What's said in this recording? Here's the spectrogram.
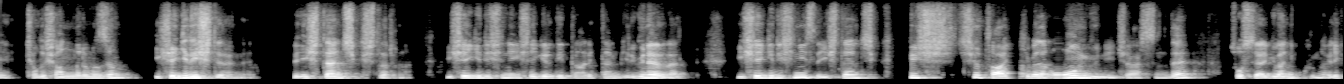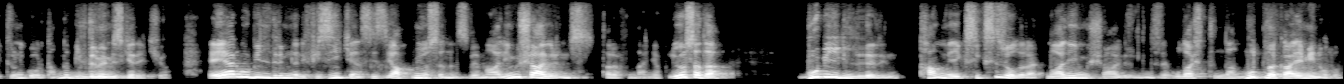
e, çalışanlarımızın işe girişlerini ve işten çıkışlarını, işe girişini işe girdiği tarihten bir gün evvel, işe girişini ise işten çıkışı takip eden 10 gün içerisinde Sosyal Güvenlik Kurumu'na elektronik ortamda bildirmemiz gerekiyor. Eğer bu bildirimleri fiziken siz yapmıyorsanız ve mali müşaviriniz tarafından yapılıyorsa da bu bilgilerin tam ve eksiksiz olarak mali müşavirinize ulaştığından mutlaka emin olun.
